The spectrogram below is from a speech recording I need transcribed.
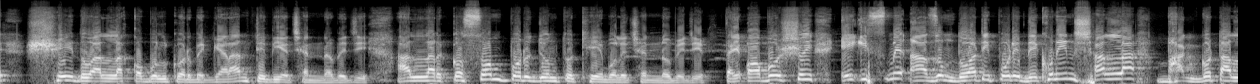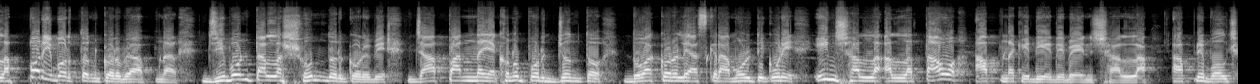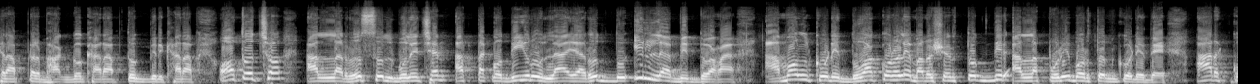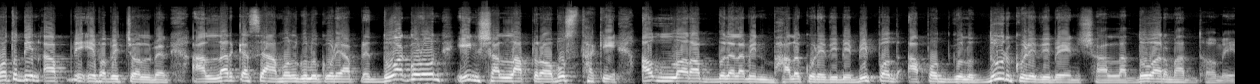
সেই দোয়া আল্লাহ কবুল করবে। গ্যারান্টি দিয়েছেন নবীজি। আল্লাহর কসম পর্যন্ত খেয়ে বলেছেন নবীজি। তাই অবশ্যই এই ইসমে আজম দোয়াটি পড়ে দেখুন ইনশাল্লাহ ভাগ্যটা আল্লাহ পরিবর্তন করবে আপনার। জীবনটা আল্লাহ সুন্দর করবে। যা পান নাই এখনও পর্যন্ত দোয়া করলে আজকের আমলটি করে ইনশাল্লাহ আল্লাহ তাও আপনাকে দিয়ে দেবে ইনশাল্লাহ আপনি বলছেন, আপনার ভাগ্য খারাপ, তকদির খারাপ। অথচ আল্লাহ রসুল বলেছেন আত্মাকদিরুদ্দু ইল্লা বিদ্যা আমল করে দোয়া করলে মানুষের তকদির আল্লাহ পরিবর্তন করে দেয়। আর কতদিন আপনি এভাবে চলবেন? আল্লাহর কাছে আমলগুলো করে আপনি দোয়া করুন ইনশাল্লাহ আপনার অবস্থাকে আল্লাহ রাব্বুল আলমিন ভালো করে দিবে, বিপদ আপদগুলো দূর করে দিবে ইনশাল্লাহ দোয়ার মাধ্যমে।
